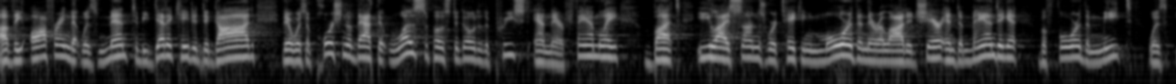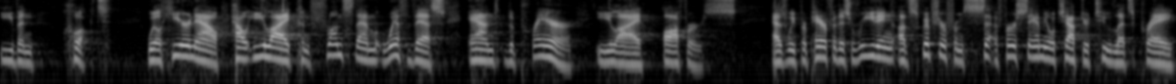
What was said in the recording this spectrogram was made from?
of the offering that was meant to be dedicated to God. There was a portion of that that was supposed to go to the priest and their family, but Eli's sons were taking more than their allotted share and demanding it before the meat was even cooked. We'll hear now how Eli confronts them with this and the prayer Eli offers. As we prepare for this reading of Scripture from 1 Samuel chapter 2, let's pray.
